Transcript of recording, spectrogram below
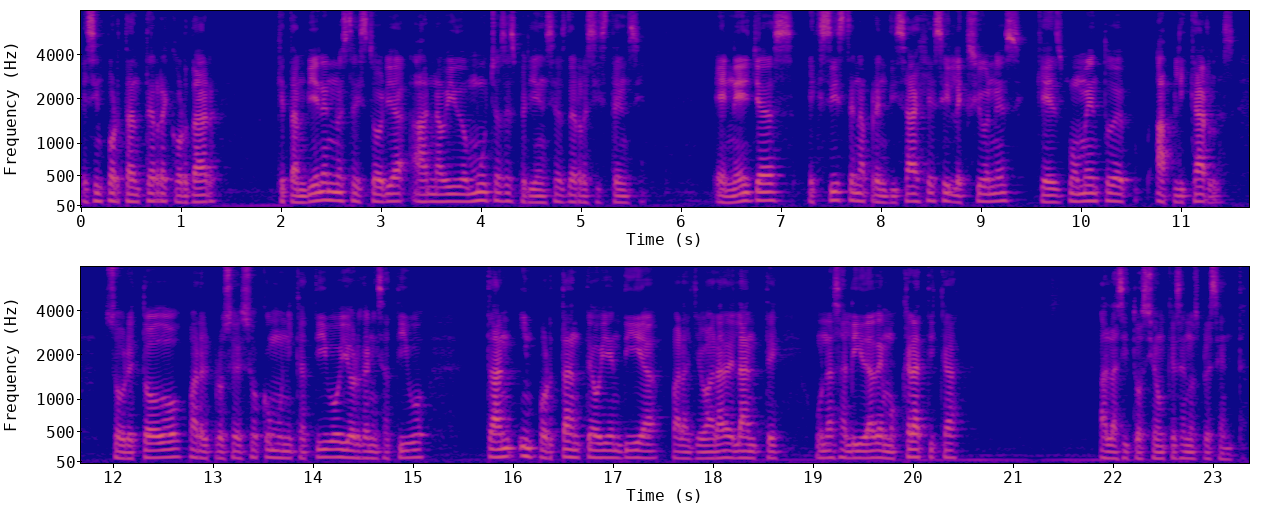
es importante recordar que también en nuestra historia han habido muchas experiencias de resistencia. En ellas existen aprendizajes y lecciones que es momento de aplicarlas, sobre todo para el proceso comunicativo y organizativo tan importante hoy en día para llevar adelante una salida democrática a la situación que se nos presenta.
